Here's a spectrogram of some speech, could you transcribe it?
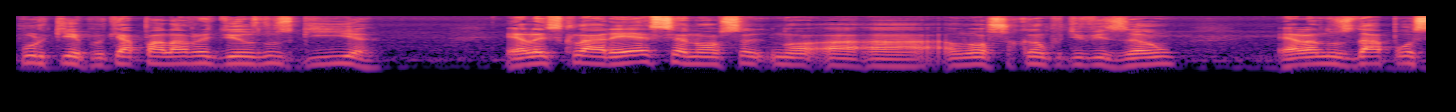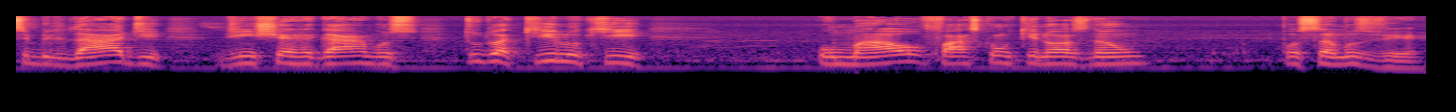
Por quê? Porque a palavra de Deus nos guia. Ela esclarece a nossa, a, a, o nosso campo de visão. Ela nos dá a possibilidade de enxergarmos tudo aquilo que o mal faz com que nós não possamos ver.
